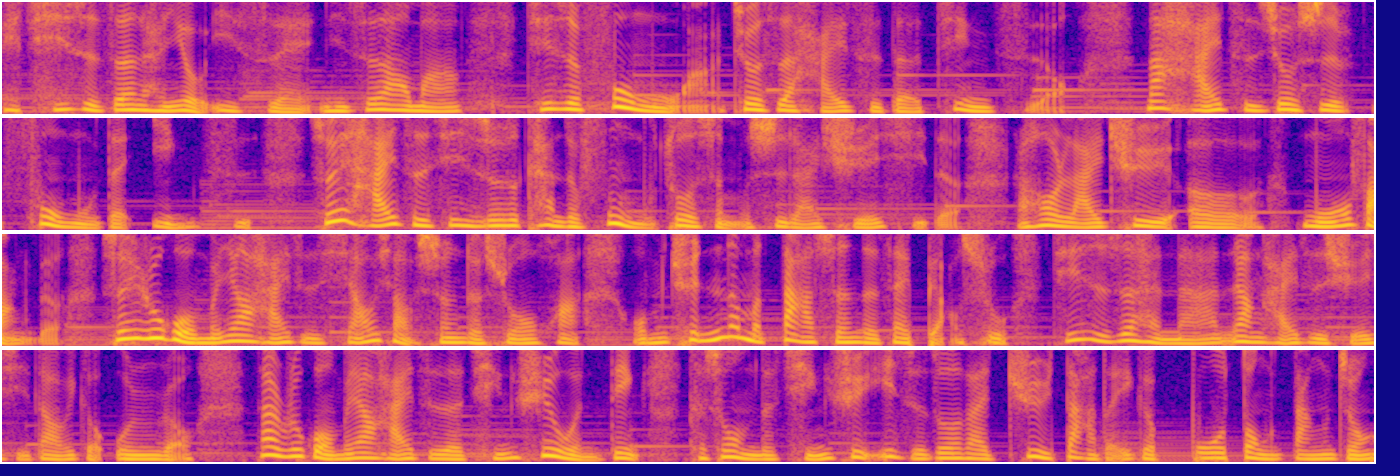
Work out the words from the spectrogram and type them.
哎，其实真的很有意思哎，你知道吗？其实父母啊，就是孩子的镜子哦。那孩子就是父母的影子，所以孩子其实就是看着父母做什么事来学习的，然后来去呃模仿的。所以如果我们要孩子小小声的说话，我们却那么大声的在表述，其实是很难让孩子学习到一个温柔。那如果我们要孩子的情绪稳定，可是我们的情绪一直都在巨大的一个波动当中，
